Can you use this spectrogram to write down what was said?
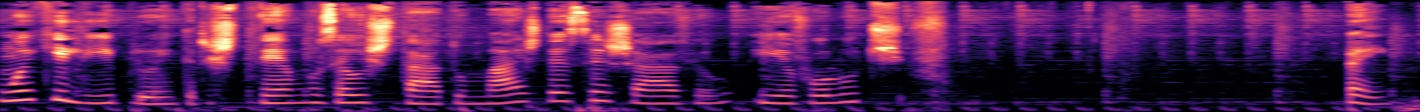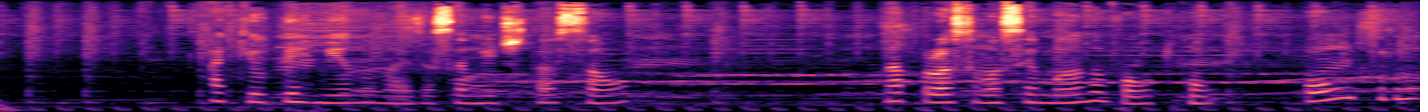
um equilíbrio entre extremos é o estado mais desejável e evolutivo. Bem, aqui eu termino mais essa meditação. Na próxima semana volto com outro,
